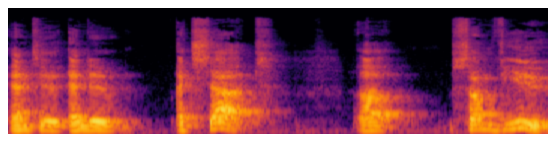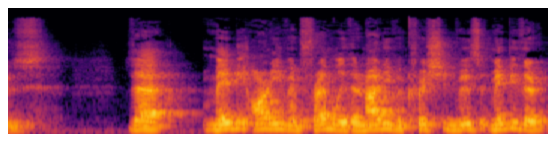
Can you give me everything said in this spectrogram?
and to, and to accept uh, some views that maybe aren't even friendly. They're not even Christian views. Maybe they're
